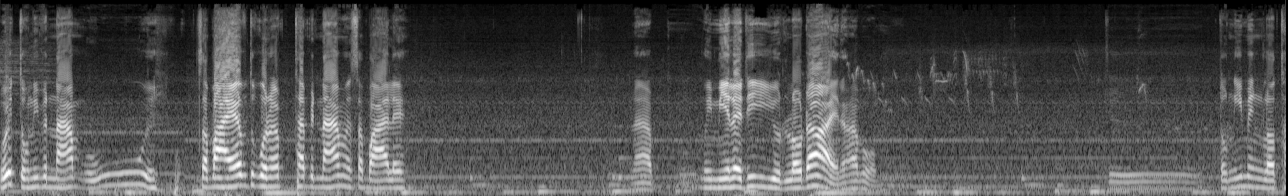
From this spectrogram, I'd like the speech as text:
อุ้ยตรงนี้เป็นน้ำอุ้ยสบายครับทุกคนครับถ้าเป็นน้ำมันสบายเลย นะครับ ไม่มีอะไรที่หยุดเราได้นะครับผมจือตรงนี้แม่งเราท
